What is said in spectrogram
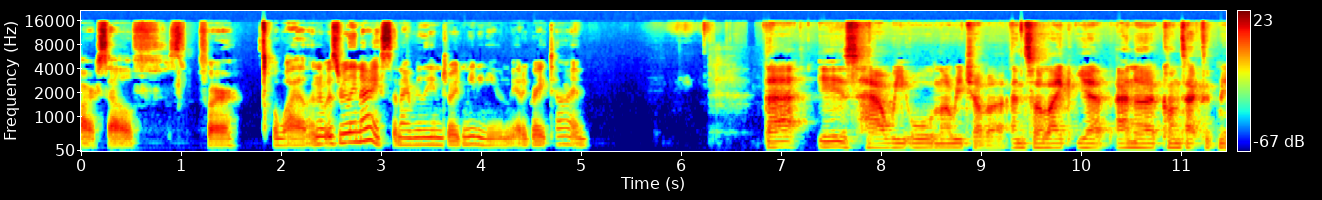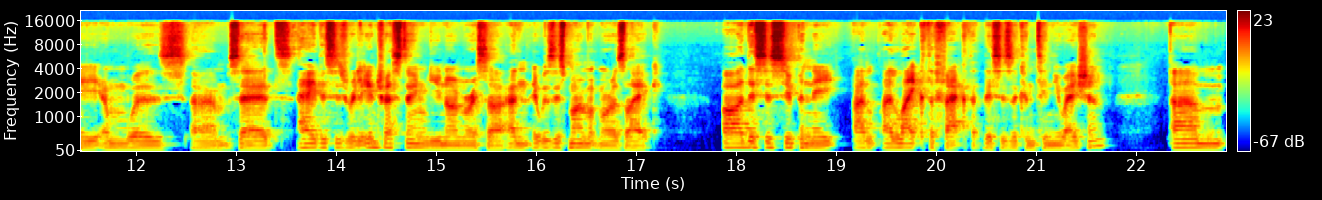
ourselves for a while. And it was really nice. And I really enjoyed meeting you. And we had a great time. That is how we all know each other. And so, like, yeah, Anna contacted me and was um, said, Hey, this is really interesting. You know, Marissa. And it was this moment where I was like, Oh, this is super neat. I, I like the fact that this is a continuation. Um,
